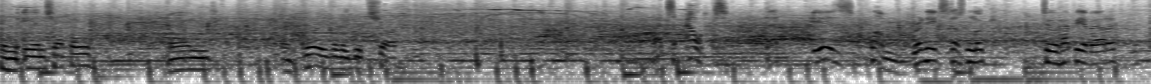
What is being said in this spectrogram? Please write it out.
from Ian Chappell. And a very, very good shot. That's out. That is plum. Greenidge doesn't look too happy about it.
